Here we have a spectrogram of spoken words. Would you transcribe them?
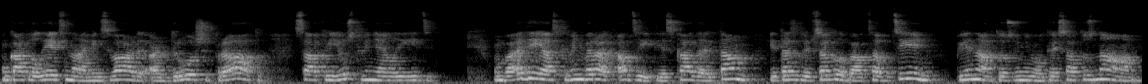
un kā to liecināja viņas vārdi ar drošu prātu, sāka just viņai līdzi un baidījās, ka viņi varētu atzīties kādēļ tam, ja tas grib saglabāt savu cieņu, pienāktos viņu notiesāt uz nāvi.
